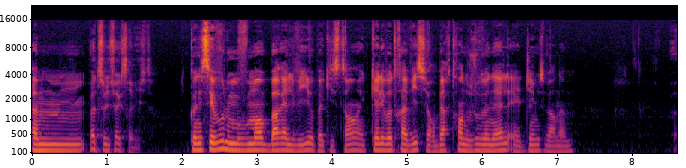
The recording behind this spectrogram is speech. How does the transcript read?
Hum. Pas de solution extrémiste. Connaissez-vous le mouvement Barelvi au Pakistan et quel est votre avis sur Bertrand de Jouvenel et James Burnham? Euh,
